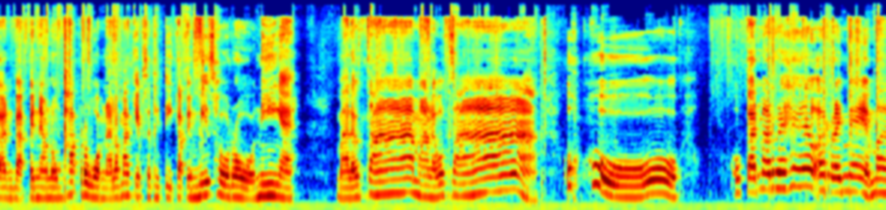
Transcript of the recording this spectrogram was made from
กันแบบเป็นแนวโน้มภาพรวมนะ แล้วมาเก็บสถิติกับเอมมี่โทโรนี่ไง มาแล้วจ้ามาแล้วจ้า โอ้โห โอกาสมาแล้วอะไรแม่มา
